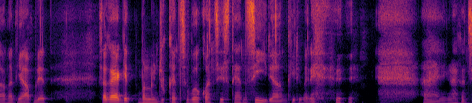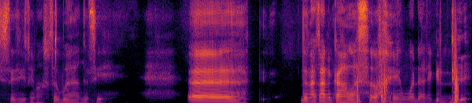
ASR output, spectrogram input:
banget ya update. Saya kita menunjukkan sebuah konsistensi dalam kehidupan ini. Nah ini konsistensi itu emang susah banget sih. Eh dan akan kalah sama yang modalnya gede.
